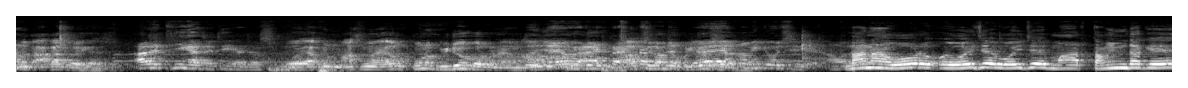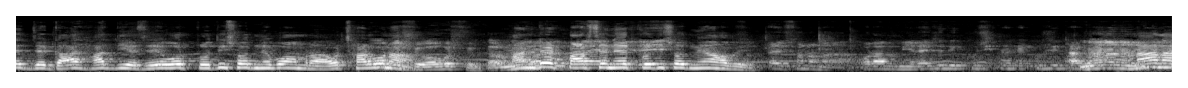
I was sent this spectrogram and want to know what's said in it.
অনেক আঘাত হয়ে গেছে। আরে ঠিক আছে ঠিক আছে ও এখন মাস মাস এখন কোনো ভিডিও করবে না এখন। ভাবছিলাম যে ভিডিও না না ওর ওই যে ওই যে মা তামিমদাকে যে গায়ে হাত দিয়েছে ওর প্রতিশোধ নেব আমরা ওর ছাড়বো না। অবশ্যই অবশ্যই কারণ হান্ড্রেড পার্সেন্ট এর প্রতিশোধ নেওয়া হবে। এই শোনো না ওরা মেরে যদি খুশি থাকে খুশি থাকে না না না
